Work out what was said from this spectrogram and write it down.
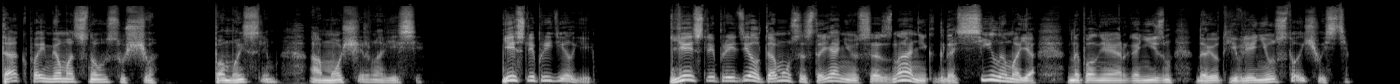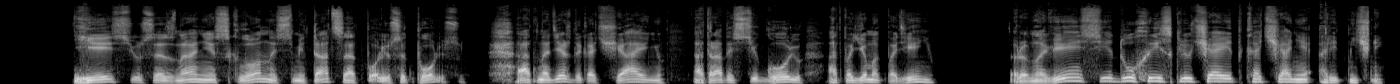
Так поймем основу сущего, помыслим о мощи равновесия. Есть ли предел ей? Есть ли предел тому состоянию сознания, когда сила моя, наполняя организм, дает явление устойчивости? Есть у сознания склонность метаться от полюса к полюсу, от надежды к отчаянию, от радости к горю, от подъема к падению. Равновесие духа исключает качание аритмичной,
